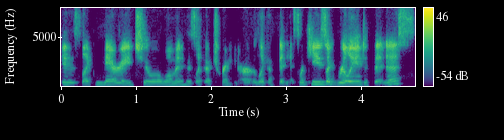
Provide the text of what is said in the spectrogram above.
is like married to a woman who's like a trainer, like a fitness. Like he's like really into fitness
